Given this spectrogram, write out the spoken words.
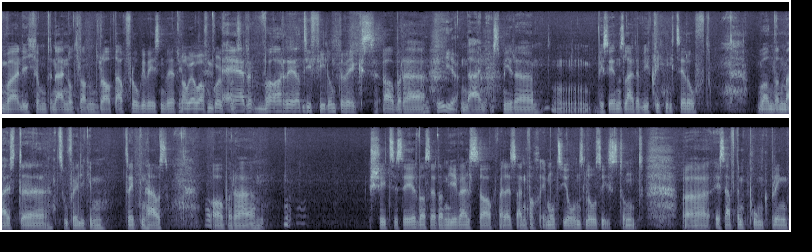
weil ich um den einen oder anderen Rat auch froh gewesen wäre. Aber er war auf dem Golfplatz. Er war relativ viel unterwegs, aber äh, ja. nein, ist mir, äh, wir sehen uns leider wirklich nicht sehr oft, waren dann meist äh, zufällig im Treppenhaus, aber äh, ich schätze sehr, was er dann jeweils sagt, weil es einfach emotionslos ist und äh, es auf den Punkt bringt,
